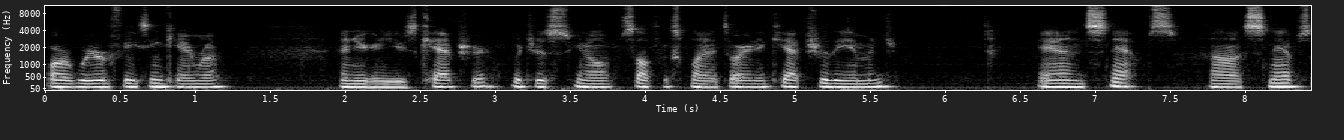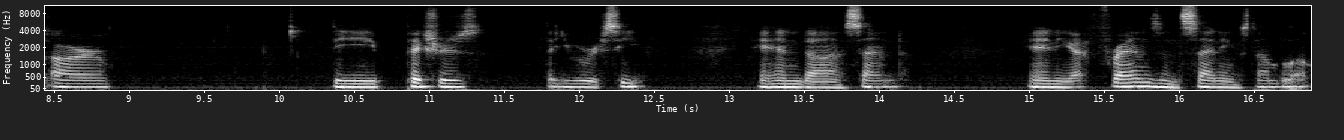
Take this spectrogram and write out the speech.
or rear facing camera, and you're going to use capture, which is you know self-explanatory to capture the image, and snaps. Uh, snaps are the pictures that you receive and uh, send, and you got friends and settings down below.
